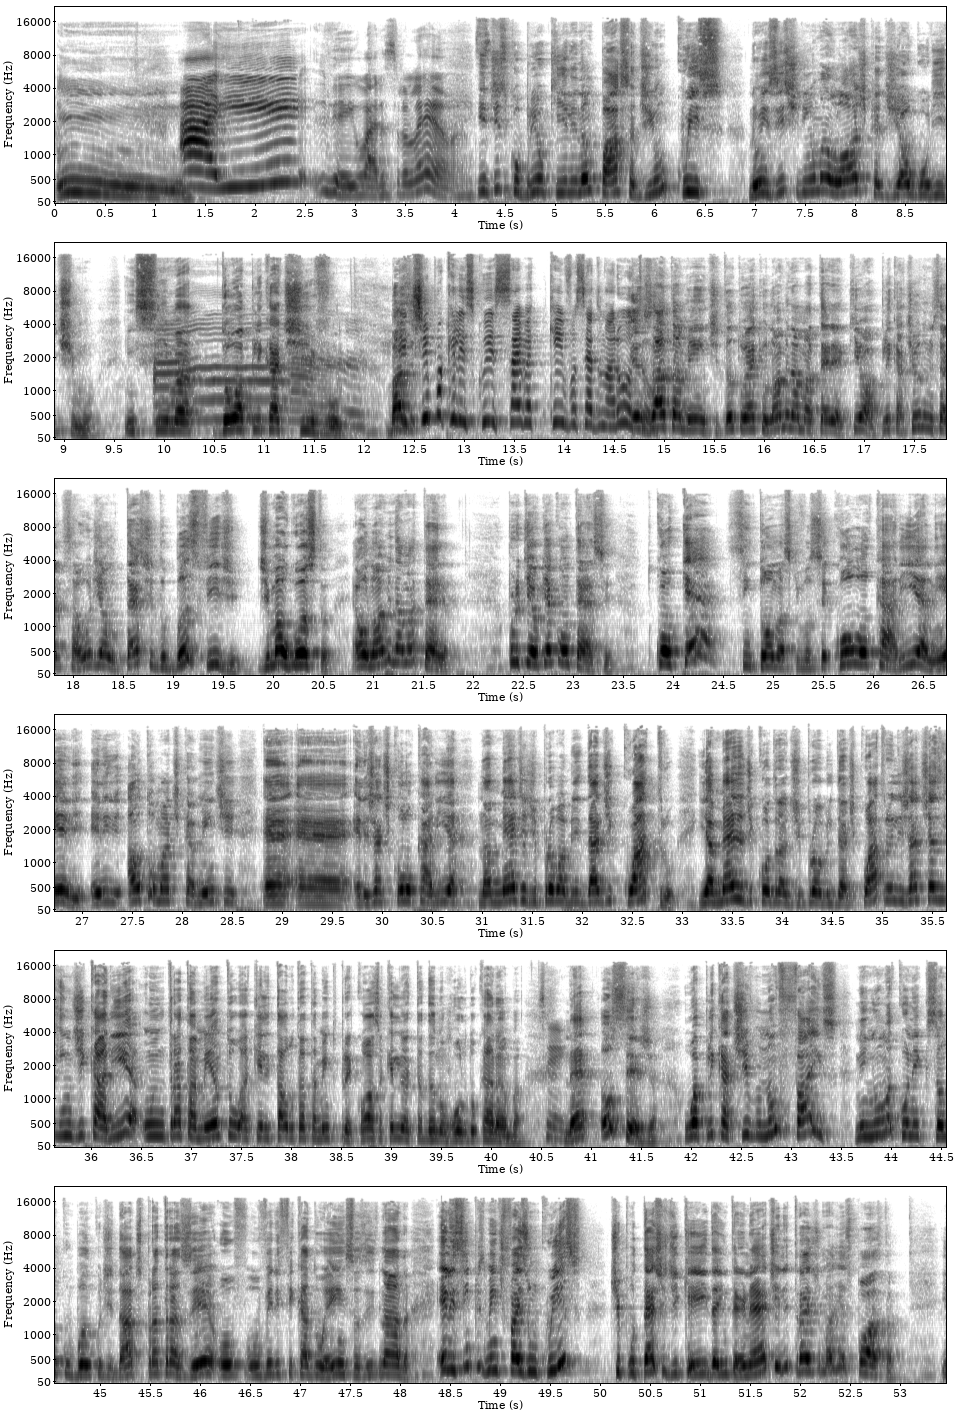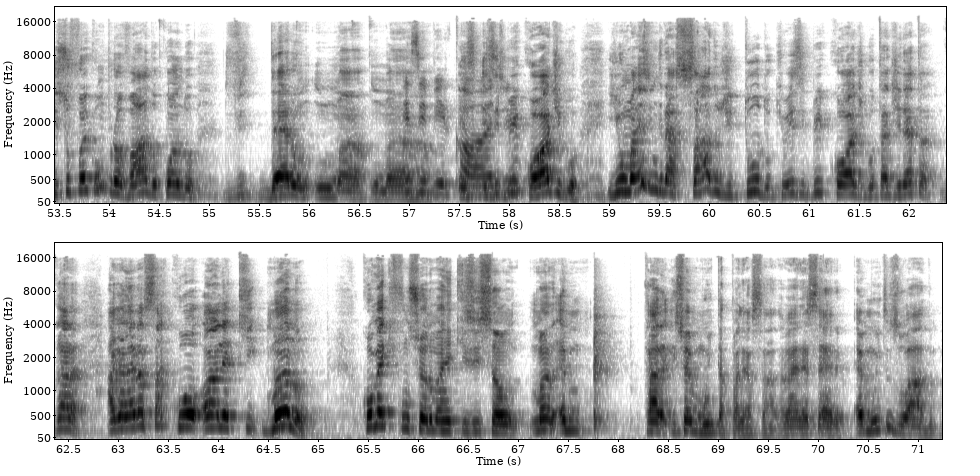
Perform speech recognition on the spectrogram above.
Hum. Aí veio vários problemas. E descobriu que ele não passa de um quiz. Não existe nenhuma lógica de algoritmo em cima do aplicativo. Basi- É tipo aqueles quiz, saiba quem você é do Naruto? Exatamente. Tanto é que o nome da matéria aqui, ó, aplicativo do Ministério da Saúde, é um teste do BuzzFeed, de mau gosto. É o nome da matéria. Porque o que acontece? Qualquer sintomas que você colocaria nele, ele automaticamente é, é, ele já te colocaria na média de probabilidade 4. E a média de, contra, de probabilidade 4, ele já te indicaria um tratamento, aquele tal do tratamento precoce, aquele que tá dando um rolo do caramba. Sei. Né? Ou seja, o aplicativo não faz nenhuma conexão com o banco de dados para trazer ou, ou verificar doenças e nada. Ele simplesmente faz um quiz, tipo o teste de QI da internet, e ele traz uma resposta. Isso foi comprovado quando deram uma. uma Exibir ex- código. exibir código. E o mais engraçado de tudo, que o exibir código tá direto. Cara, a galera sacou, olha aqui. Mano, como é que funciona uma requisição? Mano, é, cara, isso é muita palhaçada, velho. É sério. É muito zoado.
